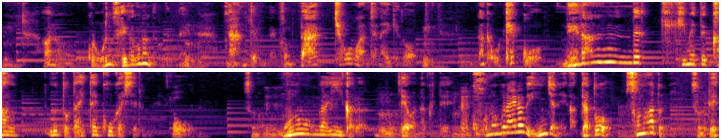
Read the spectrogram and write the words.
うん。ああの、これ俺の性格なんだろうけどね。うんなんていうのね、その妥協案じゃないけど、うんなんか俺結構値段で決めて買うと大体後悔してるんだよ。その、うん物がいいからうんではなくて、うんこのぐらいのでいいんじゃねえか。だと、その後に、その劣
